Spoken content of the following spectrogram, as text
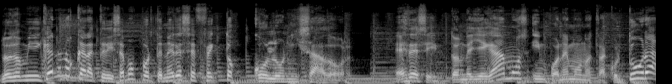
Los dominicanos nos caracterizamos por tener ese efecto colonizador. Es decir, donde llegamos imponemos nuestra cultura,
